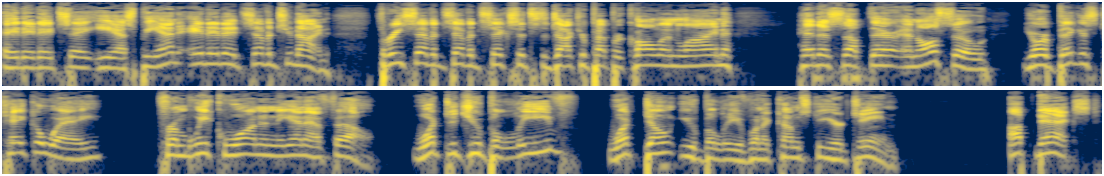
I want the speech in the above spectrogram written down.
888 say ESPN, 888 729 3776. It's the Dr. Pepper call in line hit us up there. And also, your biggest takeaway from week one in the NFL. What did you believe? What don't you believe when it comes to your team? Up next,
